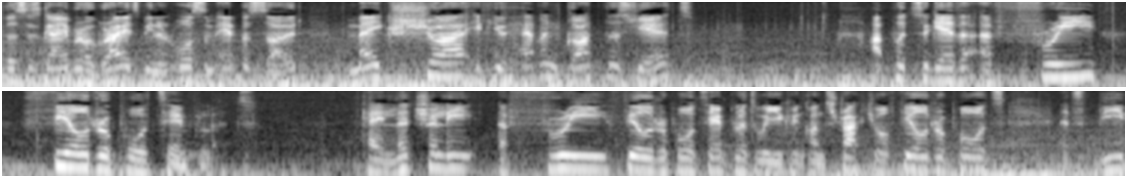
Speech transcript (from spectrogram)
this is Gabriel Gray. It's been an awesome episode. Make sure if you haven't got this yet, I put together a free field report template. Okay, literally a free field report template where you can construct your field reports. It's the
